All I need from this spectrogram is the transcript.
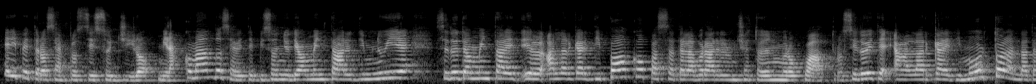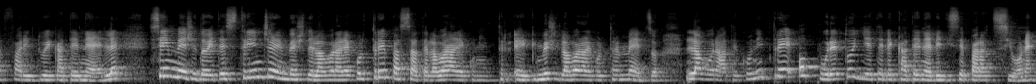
e ripeterò sempre lo stesso giro. Mi raccomando se avete bisogno di aumentare o diminuire se dovete aumentare allargare di poco passate a lavorare l'uncetto del numero 4 se dovete allargare di molto andate a fare 2 catenelle. Se invece dovete stringere invece di lavorare col 3 passate a lavorare con il 3 eh, invece di lavorare col 3 e mezzo lavorate con il 3 oppure togliete le catenelle di separazione.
